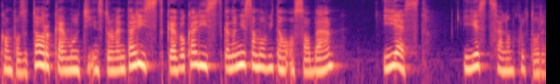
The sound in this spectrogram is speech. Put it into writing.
Kompozytorkę, multiinstrumentalistkę, wokalistkę, no niesamowitą osobę. I jest, i jest salon kultury.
